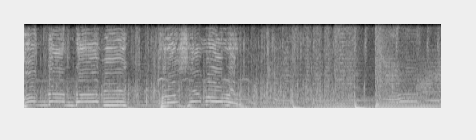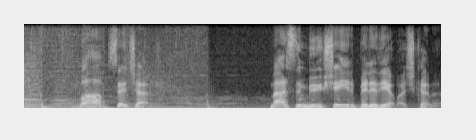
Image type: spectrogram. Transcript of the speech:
Bundan daha büyük proje mi olur? Vahap Seçer Mersin Büyükşehir Belediye Başkanı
